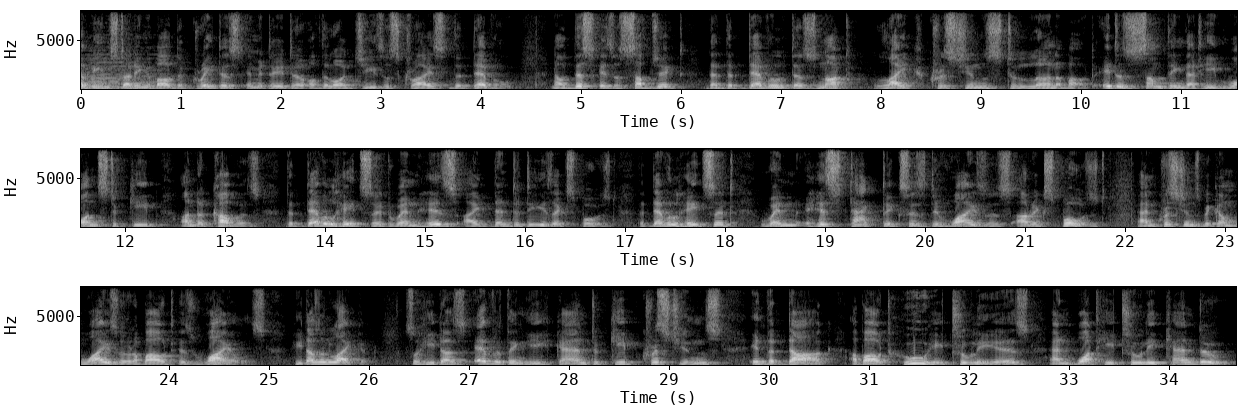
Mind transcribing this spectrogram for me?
Have been studying about the greatest imitator of the Lord Jesus Christ, the devil. Now, this is a subject that the devil does not like Christians to learn about. It is something that he wants to keep under covers. The devil hates it when his identity is exposed. The devil hates it when his tactics, his devices are exposed and Christians become wiser about his wiles. He doesn't like it. So he does everything he can to keep Christians in the dark about who he truly is and what he truly can do.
